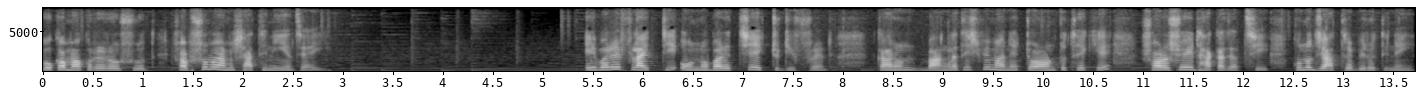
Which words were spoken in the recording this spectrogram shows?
পোকামাকড়ের ওষুধ সবসময় আমি সাথে নিয়ে যাই। এবারের ফ্লাইটটি অন্যবারের চেয়ে একটু ডিফারেন্ট কারণ বাংলাদেশ বিমানে টরন্টো থেকে সরাসরি ঢাকা যাচ্ছি। কোনো যাত্রা বিরতি নেই।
